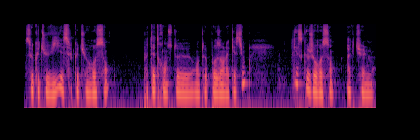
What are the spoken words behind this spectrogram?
ce que tu vis et ce que tu ressens. Peut-être en te, posant la question, qu'est-ce que je ressens actuellement?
